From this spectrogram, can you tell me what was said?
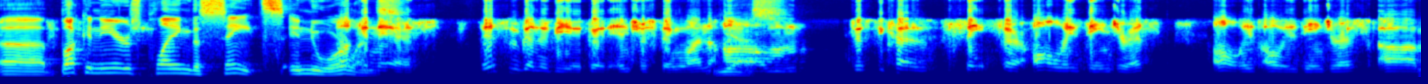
Uh, Buccaneers playing the Saints in New Orleans. Buccaneers. This is going to be a good, interesting one. Yes. Um, just because the Saints are always dangerous, always, always dangerous. Um,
